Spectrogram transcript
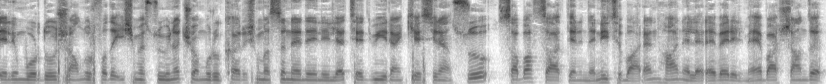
Selin vurduğu Şanlıurfa'da içme suyuna çamurun karışması nedeniyle tedbiren kesilen su sabah saatlerinden itibaren hanelere verilmeye başlandı.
